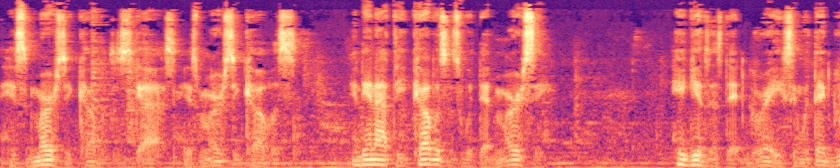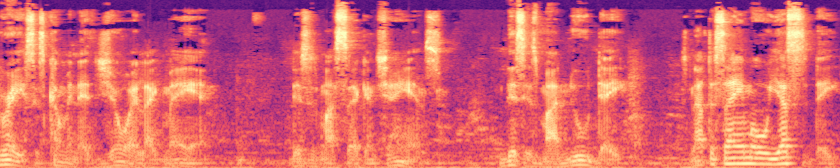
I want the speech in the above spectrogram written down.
His mercy covers us, guys. His mercy covers. And then after he covers us with that mercy, he gives us that grace. And with that grace is coming that joy like, man, this is my second chance. This is my new day. It's not the same old yesterday.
